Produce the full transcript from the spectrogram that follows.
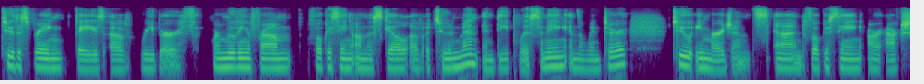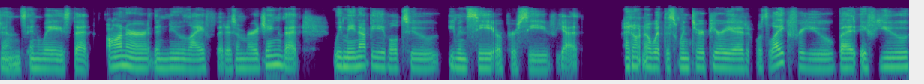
to the spring phase of rebirth. We're moving from focusing on the skill of attunement and deep listening in the winter to emergence and focusing our actions in ways that honor the new life that is emerging that we may not be able to even see or perceive yet. I don't know what this winter period was like for you, but if you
